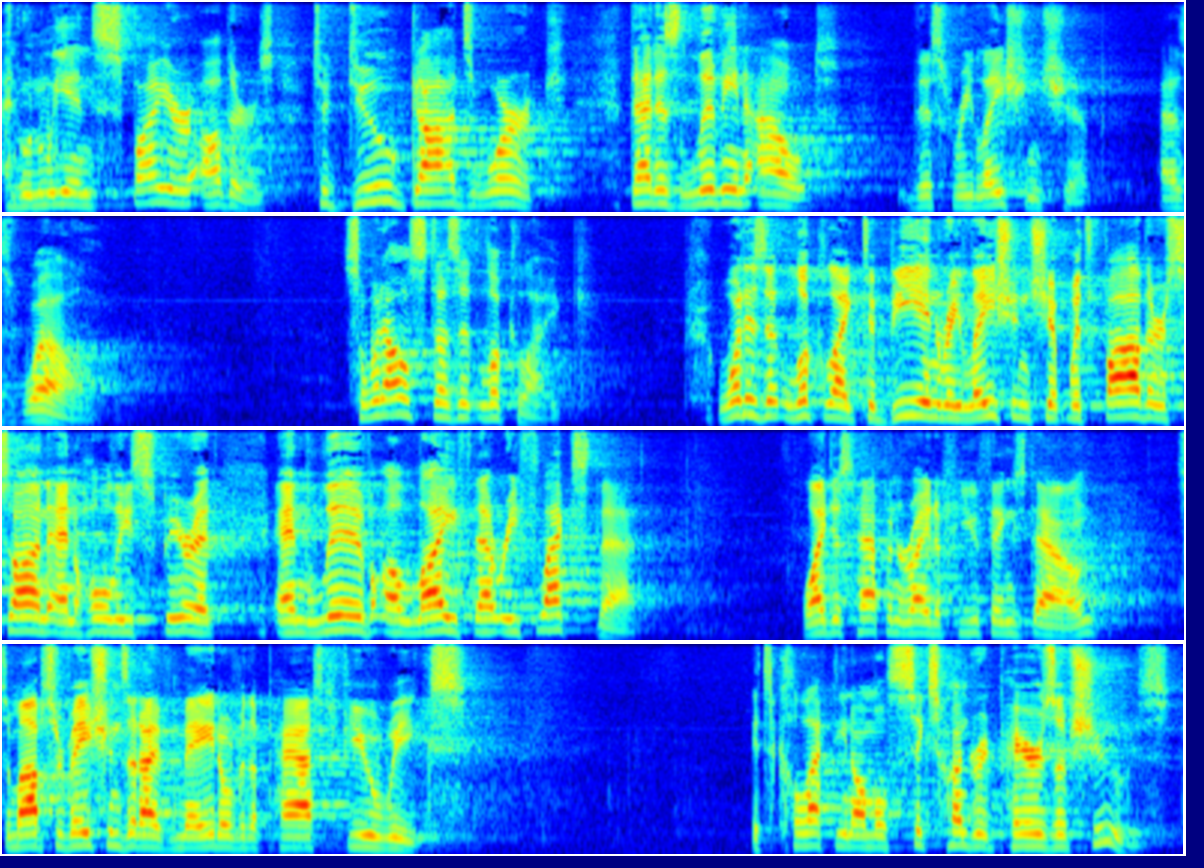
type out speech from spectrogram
And when we inspire others to do God's work, that is living out this relationship as well. So, what else does it look like? What does it look like to be in relationship with Father, Son, and Holy Spirit and live a life that reflects that? Well, I just happened to write a few things down, some observations that I've made over the past few weeks. It's collecting almost 600 pairs of shoes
